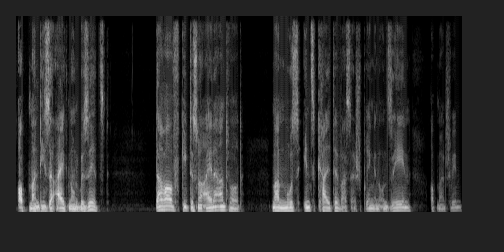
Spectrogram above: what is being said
ob man diese Eignung besitzt? Darauf gibt es nur eine Antwort. Man muss ins kalte Wasser springen und sehen, ob man schwimmt.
